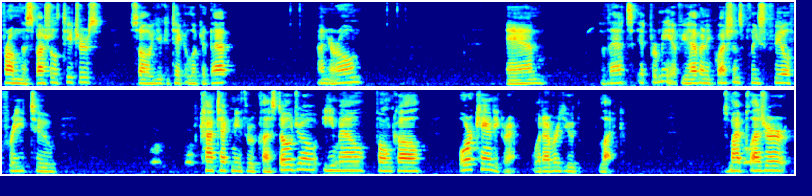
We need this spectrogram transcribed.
from the special teachers. So you could take a look at that on your own. And that's it for me. If you have any questions, please feel free to contact me through Class Dojo, email, phone call, or Candygram, whatever you'd like. It's my pleasure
